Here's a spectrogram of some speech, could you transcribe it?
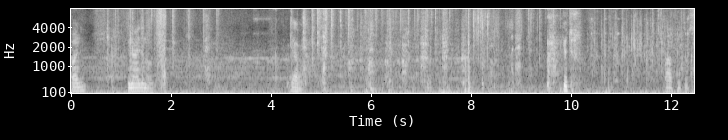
Hani? Günaydın oğlum. Gel bakalım. Götür. Afiyet olsun.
